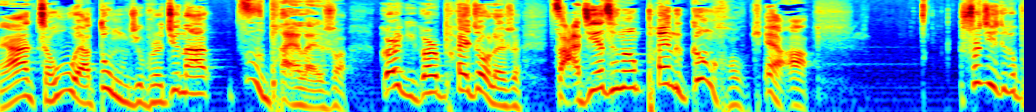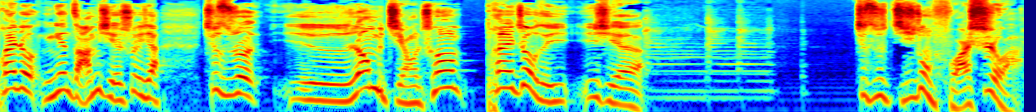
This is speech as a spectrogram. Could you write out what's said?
呀、植物呀、动物就不是，就拿自拍来说，个儿给个儿拍照来说，咋接才能拍的更好看啊？说起这个拍照，你看咱们先说一下，就是说，呃，让我们经常拍照的一些，就是几种方式吧，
